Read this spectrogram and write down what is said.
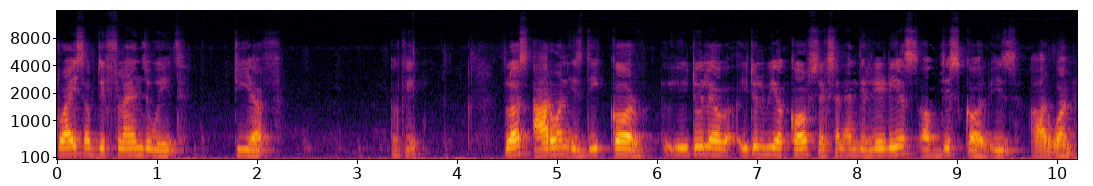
twice of the flange width tf okay? Plus r1 is the curve. It will have, it will be a curve section and the radius of this curve is r1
